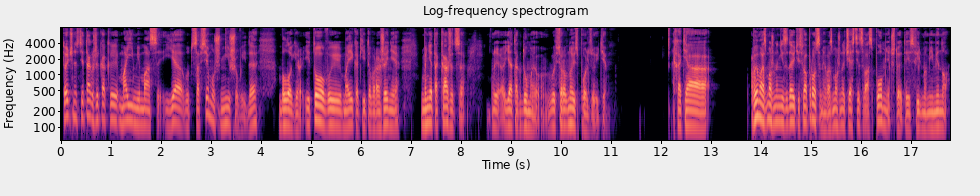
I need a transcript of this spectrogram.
В точности так же, как и мои мимасы. Я вот совсем уж нишевый да, блогер, и то вы мои какие-то выражения, мне так кажется, э, я так думаю, вы все равно используете. Хотя вы, возможно, не задаетесь вопросами, возможно, часть из вас помнит, что это из фильма «Мимино»,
